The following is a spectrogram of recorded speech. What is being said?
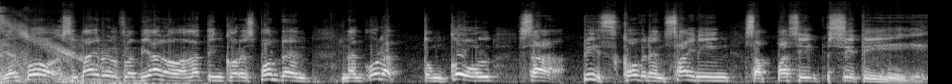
Yan po, si Myrel Flaviano, ang ating correspondent, nag-ulat tungkol sa peace covenant signing sa Pasig City.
